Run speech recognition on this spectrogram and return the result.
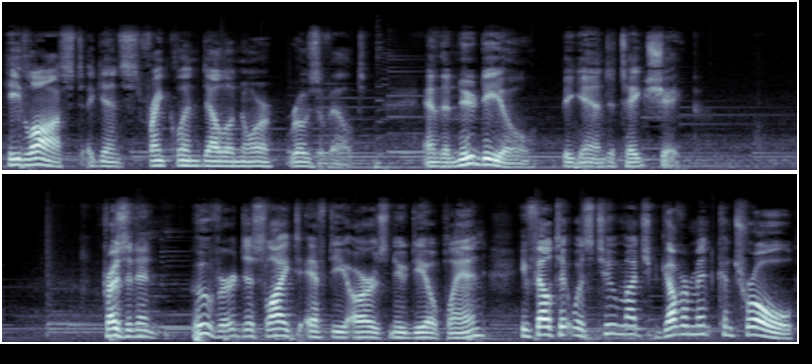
he lost against Franklin Delano Roosevelt, and the New Deal began to take shape. President Hoover disliked FDR's New Deal plan. He felt it was too much government control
